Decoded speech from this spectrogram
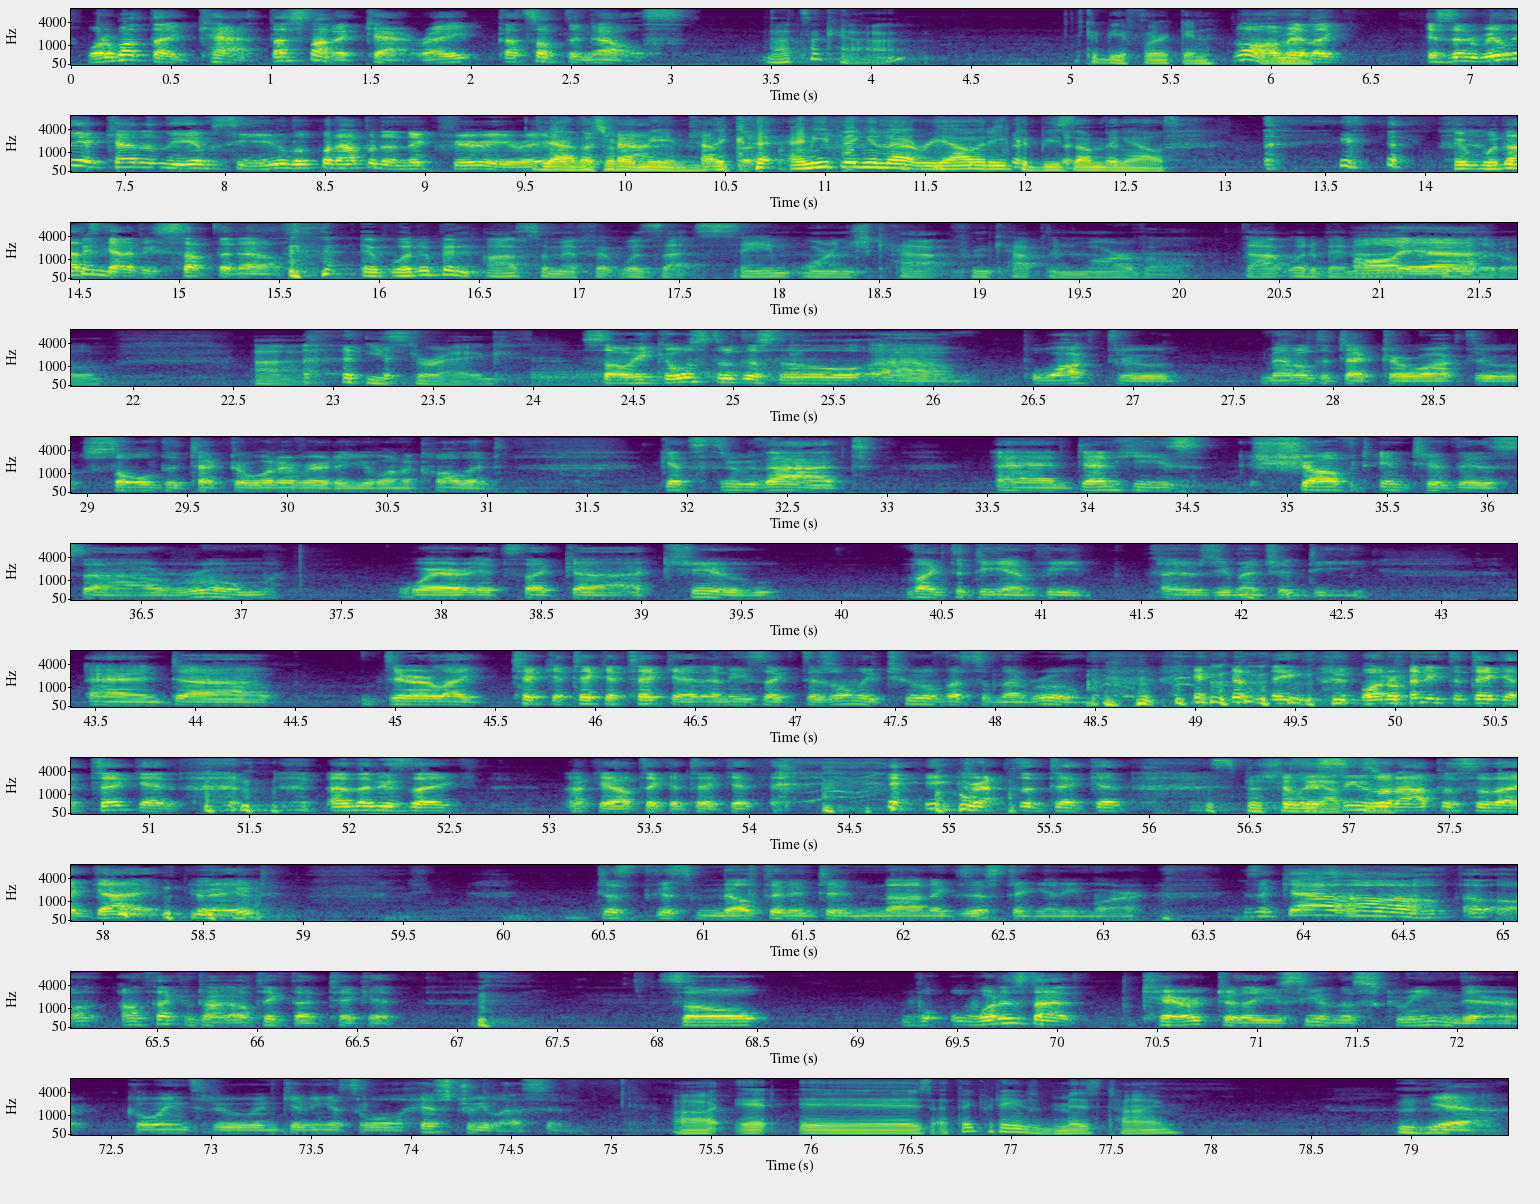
What about that cat? That's not a cat, right? That's something else. That's a cat. Could be a Flerken. No, I mean like, is it really a cat in the MCU? Look what happened to Nick Fury, right? yeah, With that's what I mean. Like Captain- anything in that reality could be something else. It would have that's been got to be something else. it would have been awesome if it was that same orange cat from Captain Marvel. That would have been a Oh, yeah. cool little uh, Easter egg. So he goes through this little um, walkthrough, metal detector walkthrough, soul detector, whatever it you want to call it. Gets through that, and then he's shoved into this uh, room where it's like a, a queue, like the DMV, as you mentioned, D. And uh, they're like, ticket, ticket, ticket. And he's like, there's only two of us in the room. like, why do I need to take a ticket? And then he's like, okay, I'll take a ticket. he grabs a ticket because he after, sees what happens to that guy, right? Just gets melted into non-existing anymore. He's like, yeah, oh, I'll, on second talk, I'll take that ticket. so, wh- what is that character that you see on the screen there going through and giving us a little history lesson? Uh, it is, I think her name's Ms. Time. Mm-hmm. Yeah.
